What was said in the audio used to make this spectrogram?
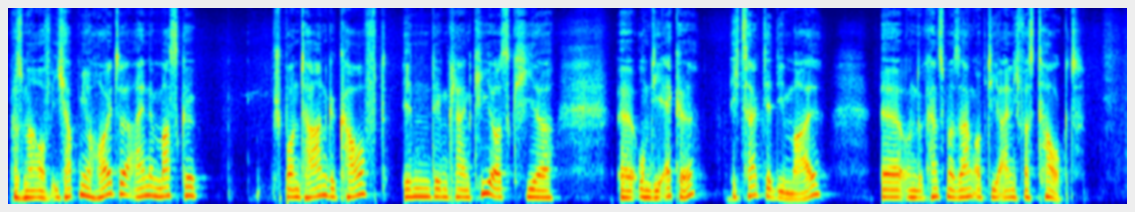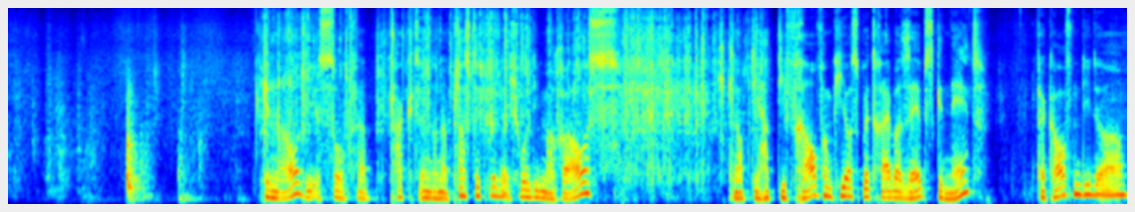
Pass mal auf, ich habe mir heute eine Maske spontan gekauft in dem kleinen Kiosk hier äh, um die Ecke. Ich zeig dir die mal äh, und du kannst mal sagen, ob die eigentlich was taugt. Genau, die ist so verpackt in so einer Plastikhülle. Ich hole die mal raus. Ich glaube, die hat die Frau vom Kioskbetreiber selbst genäht. Verkaufen die da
